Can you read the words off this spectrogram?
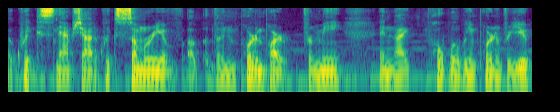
A quick snapshot, a quick summary of, of, of an important part for me, and I hope will be important for you.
